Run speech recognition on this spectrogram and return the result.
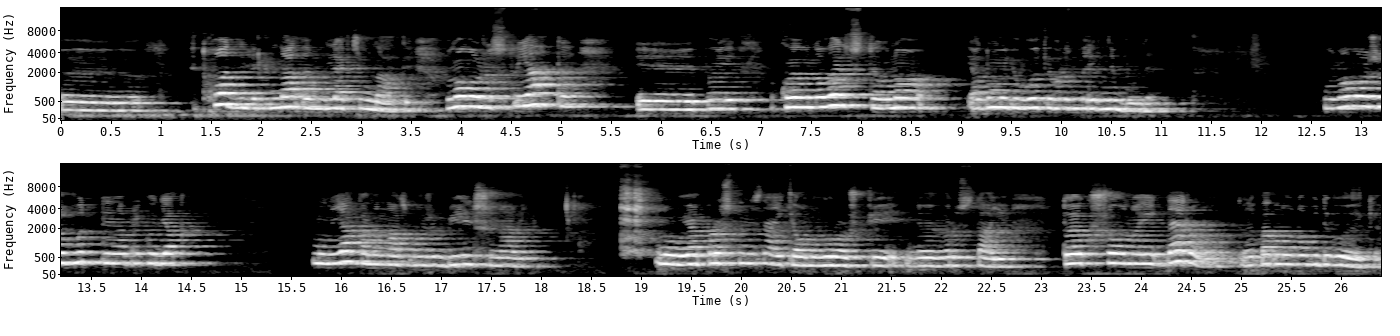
Е, підходить для, кімна- для кімнати. Воно може стояти, е, при- коли воно виросте, воно, я думаю, великих розмірів не буде. Воно може бути, наприклад, як, ну, як ананас, може більше навіть. Ну, я просто не знаю, яке воно вирощує, не виростає. То якщо воно є дерево, то напевно воно буде велике.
